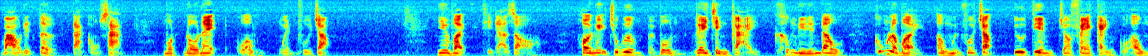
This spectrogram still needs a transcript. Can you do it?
báo điện tử Đảng Cộng sản, một đồ đệ của ông Nguyễn Phú Trọng. Như vậy thì đã rõ, Hội nghị Trung ương 14 gây tranh cãi không đi đến đâu cũng là bởi ông Nguyễn Phú Trọng ưu tiên cho phe cánh của ông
